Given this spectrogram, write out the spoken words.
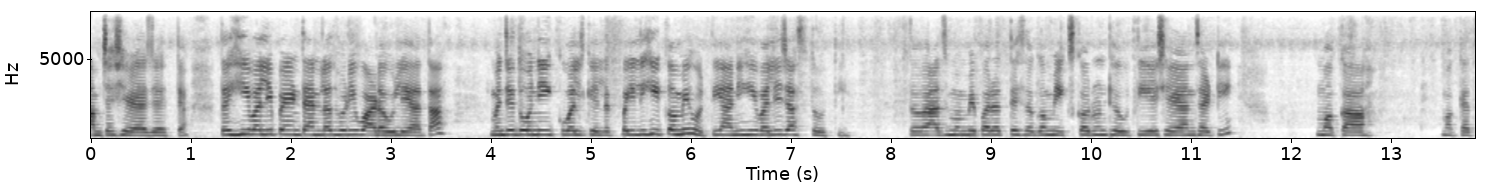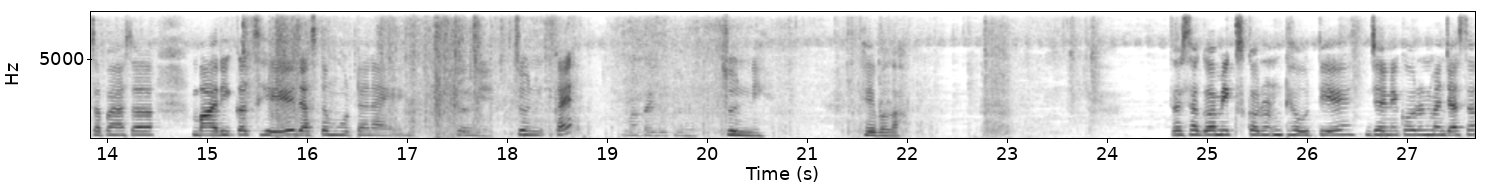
आमच्या शेळ्या ज्या आहेत त्या. तर ही वाली पेंट त्यांना थोडी वाढवली आहे आता. म्हणजे दोन्ही इक्वल केलं पहिली ही कमी होती आणि ही वाली जास्त होती. तर आज मम्मी परत ते सगळं मिक्स करून ठेवती आहे शेळ्यांसाठी. मका मक्याचं पण असं बारीकच हे जास्त मोठं नाही. चुन्नी. चुन काय? चुन्नी. हे बघा. तर सगळं मिक्स करून ठेवते जेणेकरून म्हणजे असं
